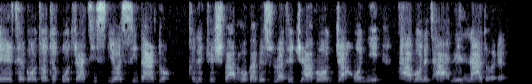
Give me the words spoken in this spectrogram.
ارتباطات قدرتی سیاسی در داخل کشورها و به صورت جهانی توان تحلیل نداره.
